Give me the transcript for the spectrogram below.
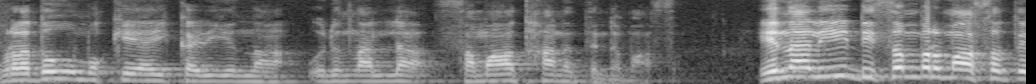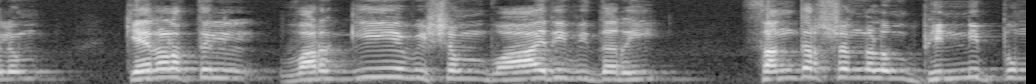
വ്രതവുമൊക്കെയായി കഴിയുന്ന ഒരു നല്ല സമാധാനത്തിന്റെ മാസം. എന്നാൽ ഈ ഡിസംബർ മാസത്തിലും കേരളത്തിൽ വർഗീയ വിഷം വാരി വിതറി സംഘർഷങ്ങളും ഭിന്നിപ്പും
